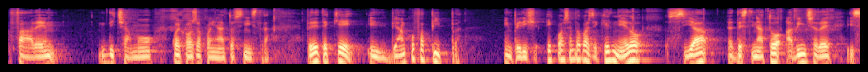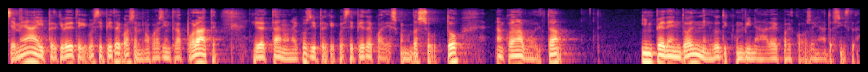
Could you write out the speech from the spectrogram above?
fare, diciamo, qualcosa qua in alto a sinistra. Vedete che il bianco fa pip, impedisce. E qua sembra quasi che il nero sia eh, destinato a vincere il seme perché vedete che queste pietre qua sembrano quasi intrappolate. In realtà non è così, perché queste pietre qua escono da sotto, ancora una volta impedendo al nero di combinare qualcosa in alto a sinistra.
